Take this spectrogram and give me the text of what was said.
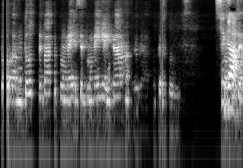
то, ами то де факто променя, се променя и кармата, като Сега, 100%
